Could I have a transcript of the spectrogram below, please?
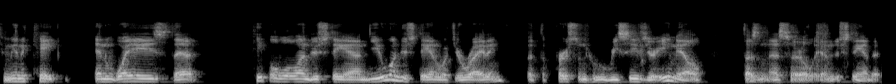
communicate in ways that people will understand. You understand what you're writing, but the person who receives your email doesn't necessarily understand it.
